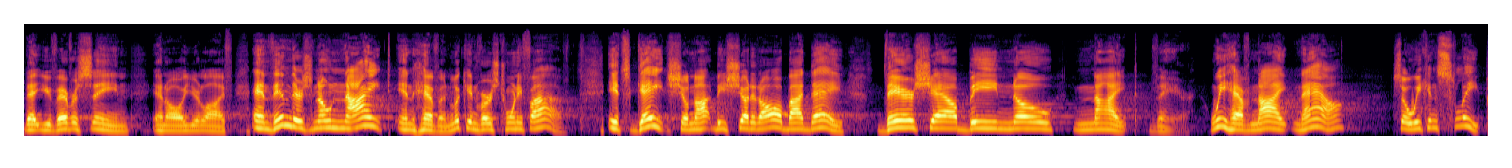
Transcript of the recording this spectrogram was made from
that you've ever seen in all your life. And then there's no night in heaven. Look in verse 25. Its gates shall not be shut at all by day. There shall be no night there. We have night now so we can sleep,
